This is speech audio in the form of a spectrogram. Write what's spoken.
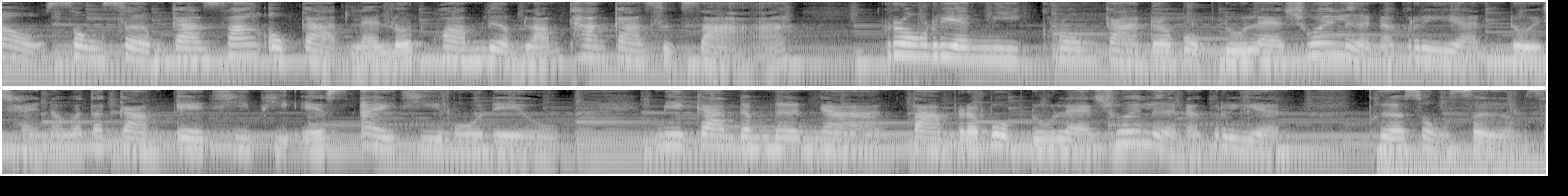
9 ส่งเสริมการสร้างโอกาสและลดความเหลื่อมล้ำทางการศึกษา โรงเรียนมีโครงการระบบดูแลช่วยเหลือนักเรียน โดยใช้นวัตกรรม ATPS IT Model มีการดำเนินงานตามระบบดูแลช่วยเหลือนักเรียน เพื่อส่งเสริมส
